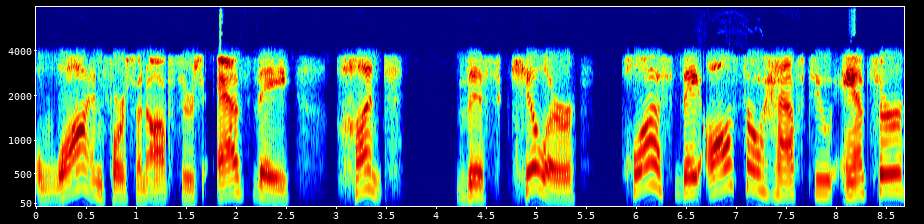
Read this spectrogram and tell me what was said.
law enforcement officers as they hunt this killer. Plus, they also have to answer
